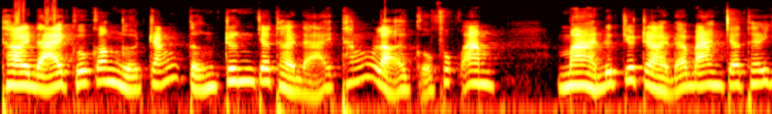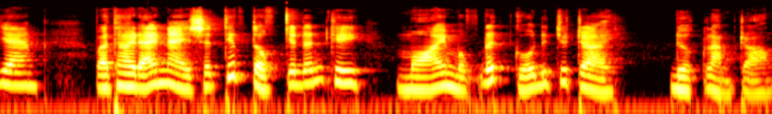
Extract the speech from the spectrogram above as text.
thời đại của con ngựa trắng tượng trưng cho thời đại thắng lợi của phúc âm mà Đức Chúa Trời đã ban cho thế gian và thời đại này sẽ tiếp tục cho đến khi mọi mục đích của Đức Chúa Trời được làm trọn.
